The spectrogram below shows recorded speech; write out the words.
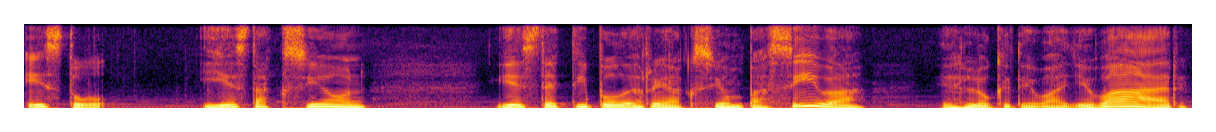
Esto y esta acción y este tipo de reacción pasiva es lo que te va a llevar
